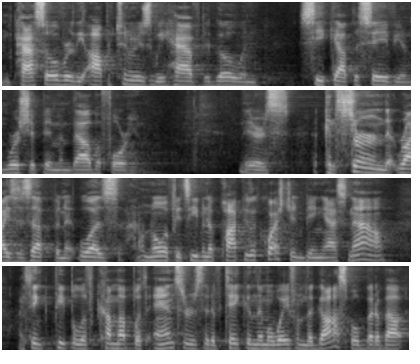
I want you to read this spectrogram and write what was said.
and pass over the opportunities we have to go and seek out the Savior and worship Him and bow before Him. There's a concern that rises up, and it was, I don't know if it's even a popular question being asked now. I think people have come up with answers that have taken them away from the gospel, but about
